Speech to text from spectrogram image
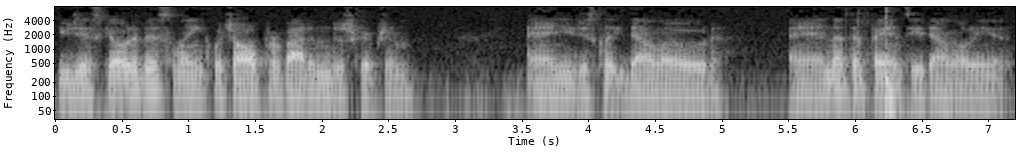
You just go to this link, which I'll provide in the description, and you just click download, and nothing fancy downloading it.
